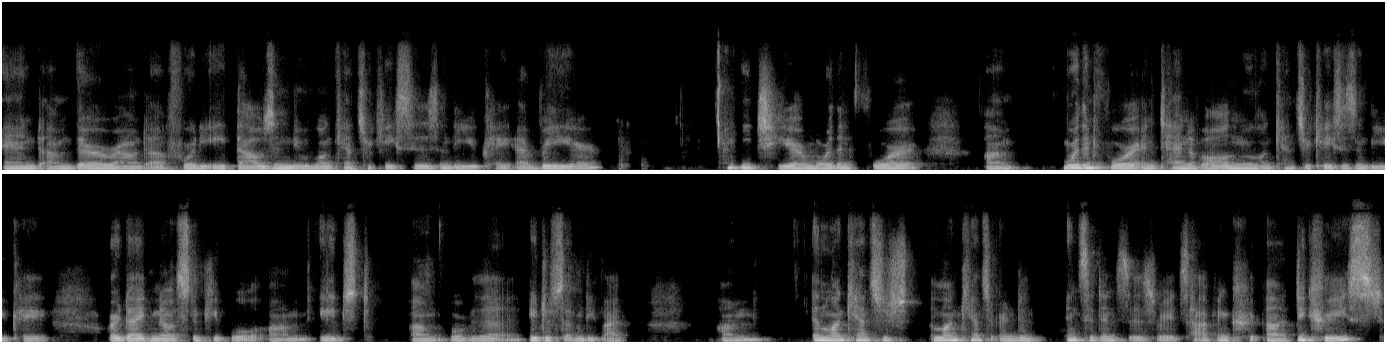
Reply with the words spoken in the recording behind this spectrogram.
And um, there are around uh, 48,000 new lung cancer cases in the UK every year. Each year, more than four, um, more than four in 10 of all new lung cancer cases in the UK are diagnosed in people um, aged um, over the age of 75. Um, and lung cancer lung cancer incidences rates have uh, decreased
